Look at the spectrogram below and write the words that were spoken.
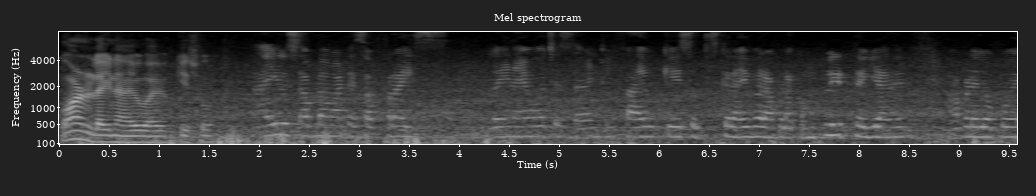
કોણ લઈને આવ્યું આવ્યું કીશું. આયુષ આપણા માટે સરપ્રાઈઝ લઈને આવ્યો છે સેવન્ટી ફાઇવ કે સબસ્ક્રાઈબર આપણા કમ્પ્લીટ થઈ ગયા છે. આપણે લોકોએ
